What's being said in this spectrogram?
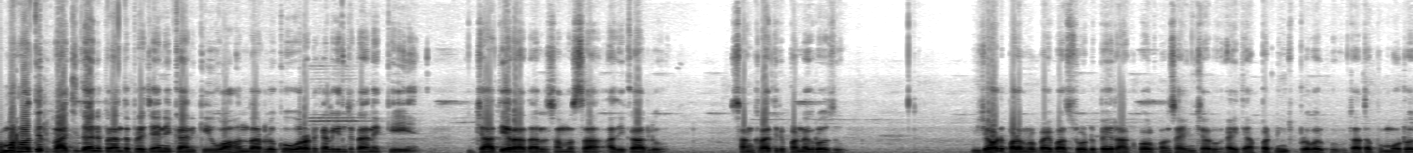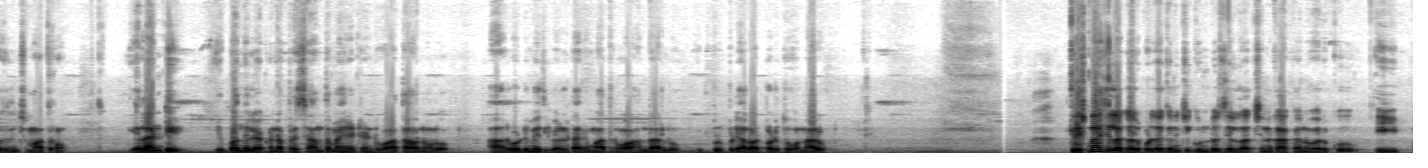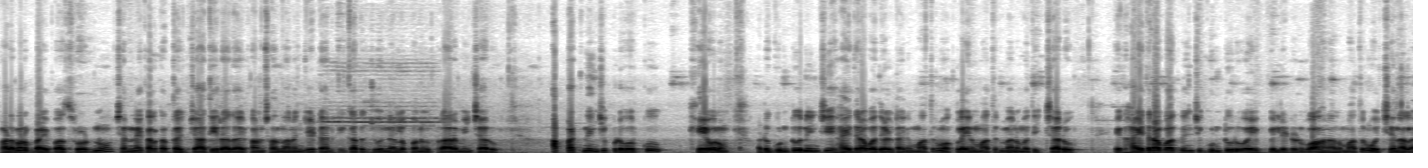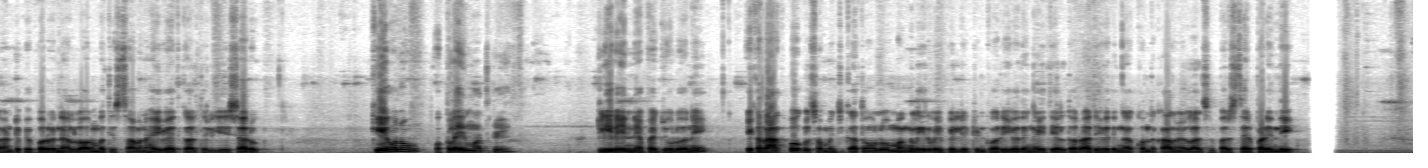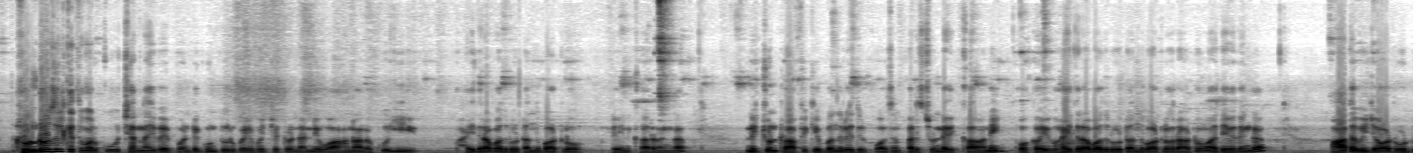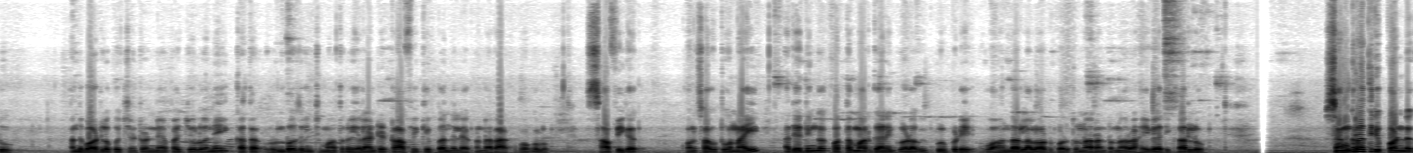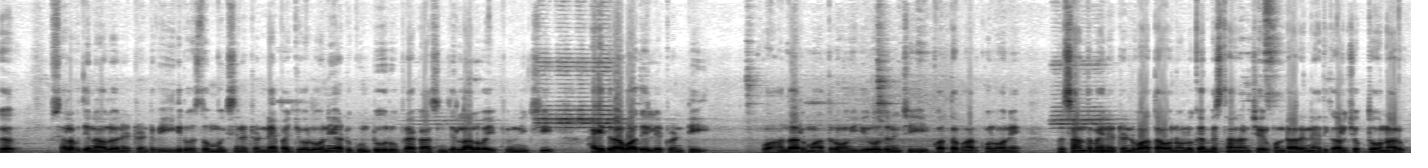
అమరావతి రాజధాని ప్రాంత ప్రజానీకానికి వాహనదారులకు ఊరట కలిగించడానికి జాతీయ రహదారుల సంస్థ అధికారులు సంక్రాంతి పండుగ రోజు విజయవాడ పడమర బైపాస్ రోడ్డుపై రాకపోకలు కొనసాగించారు. అయితే అప్పటి నుంచి ఇప్పటి వరకు దాదాపు మూడు రోజుల నుంచి మాత్రం ఎలాంటి ఇబ్బంది లేకుండా ప్రశాంతమైనటువంటి వాతావరణంలో ఆ రోడ్డు మీదకి వెళ్ళడానికి మాత్రం వాహనదారులు ఇప్పుడిప్పుడే అలవాటు పడుతూ ఉన్నారు. కృష్ణా జిల్లా గలుపుడు దగ్గర నుంచి గుంటూరు జిల్లా చిన్నకాకాని వరకు ఈ పడమర బైపాస్ రోడ్ను చెన్నై కలకత్తా జాతీయ రహదారికి అనుసంధానం చేయడానికి గత జూన్ నెలలో పనులు ప్రారంభించారు. అప్పటి నుంచి ఇప్పటి వరకు కేవలం అటు గుంటూరు నుంచి హైదరాబాద్ వెళ్ళడానికి మాత్రం ఒక లైన్ మాత్రమే అనుమతి ఇచ్చారు. ఇక హైదరాబాద్ నుంచి గుంటూరు వైపు వెళ్ళేటువంటి వాహనాలు మాత్రం వచ్చే నెల అంటే ఫిబ్రవరి నెలలో అనుమతిస్తామని హైవే అధికారులు తెలియజేశారు. కేవలం ఒక లైన్ మాత్రమే క్లియర్ అయిన నేపథ్యంలోనే ఇక రాకపోకలకు సంబంధించి గతంలో మంగళగిరి వైపు వెళ్ళేటువంటి వారు ఏ విధంగా అయితే వెళ్తారో అదేవిధంగా కొంతకాలం వెళ్ళాల్సిన పరిస్థితి ఏర్పడింది. రెండు రోజుల క్రితం వరకు చెన్నై వైపు అంటే గుంటూరు వైపు వచ్చేటువంటి అన్ని వాహనాలకు ఈ హైదరాబాద్ రూట్ అందుబాటులో లేని కారణంగా నిత్యం ట్రాఫిక్ ఇబ్బందులు ఎదుర్కోవాల్సిన పరిస్థితి ఉండేది. కానీ ఒకవైపు హైదరాబాద్ రూట్ అందుబాటులోకి రావడం అదేవిధంగా పాత విజయవాడ రోడ్డు అందుబాటులోకి వచ్చినటువంటి నేపథ్యంలోనే గత రెండు రోజుల నుంచి మాత్రం ఎలాంటి ట్రాఫిక్ ఇబ్బంది లేకుండా రాకపోకలు సాఫీగా కొనసాగుతూ ఉన్నాయి అదేవిధంగా కొత్త మార్గానికి కూడా ఇప్పుడిప్పుడే వాహనదారులు అలవాటు పడుతున్నారంటున్నారు హైవే అధికారులు. సంక్రాంతి పండుగ సెలవు దినాలు అనేటువంటివి ఈ రోజుతో ముగిసినటువంటి నేపథ్యంలోనే అటు గుంటూరు ప్రకాశం జిల్లాల వైపు నుంచి హైదరాబాద్ వెళ్ళేటువంటి వాహనదారులు మాత్రం ఈ రోజు నుంచి ఈ కొత్త మార్గంలోనే ప్రశాంతమైనటువంటి వాతావరణంలో గమ్యస్థానాన్ని చేరుకుంటారని అధికారులు చెబుతూ ఉన్నారు.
